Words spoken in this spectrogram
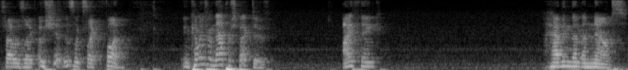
So I was like, oh shit, this looks like fun. And coming from that perspective, I think having them announce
